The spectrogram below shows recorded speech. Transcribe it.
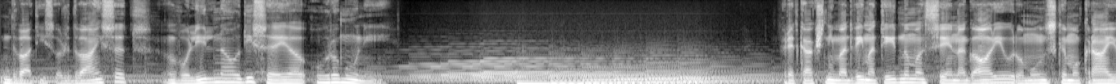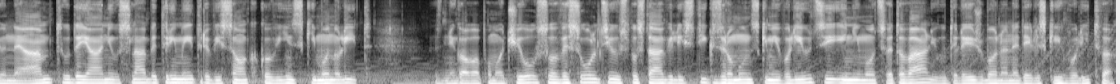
2020 volilna odiseja v Romuniji. Pred kakšnima dvema tednoma se je na gori v romunskem okraju Neamt udejanil slabe tri metre visok kovinski monolit. Z njegovo pomočjo so vesolci vzpostavili stik z romunskimi voljivci in jim odsvetovali udeležbo na nedeljskih volitvah.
